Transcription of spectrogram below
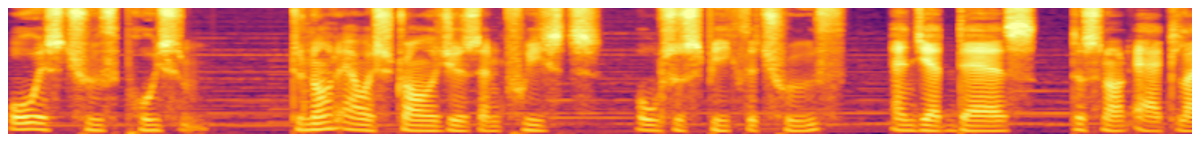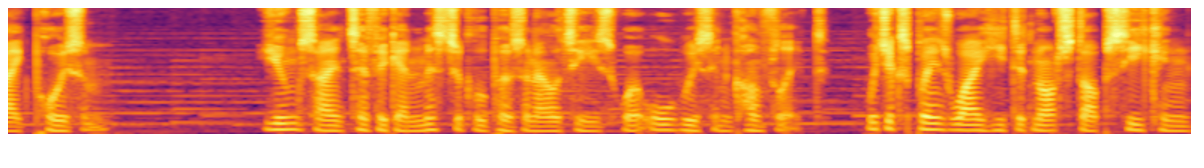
or is truth poison? Do not our astrologers and priests also speak the truth, and yet theirs does not act like poison? Jung's scientific and mystical personalities were always in conflict, which explains why he did not stop seeking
